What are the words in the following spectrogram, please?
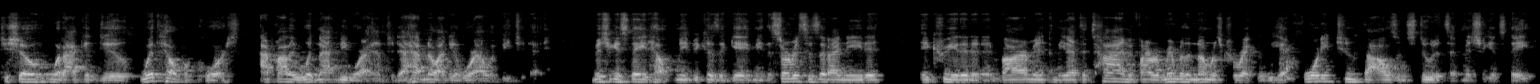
to show what I could do, with help, of course, I probably would not be where I am today. I have no idea where I would be today. Michigan State helped me because it gave me the services that I needed. It created an environment. I mean, at the time, if I remember the numbers correctly, we had 42,000 students at Michigan State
